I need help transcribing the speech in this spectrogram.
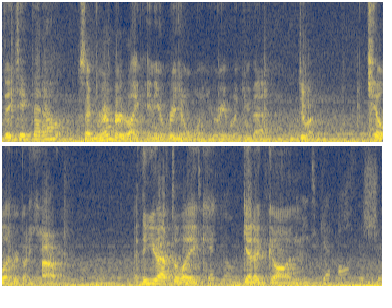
They take that out because I remember like in the original one you were able to do that. Do it. Kill everybody here. Oh. I think you have to like Get get a We need gun. to get off the ship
